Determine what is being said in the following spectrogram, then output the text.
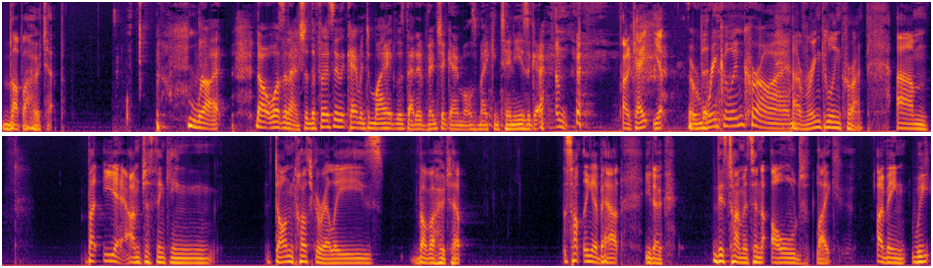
Bubba Ho-Tep. right. No, it wasn't actually. The first thing that came into my head was that adventure game I was making ten years ago. Okay, yep, a wrinkle in crime. a wrinkle in crime. Um, but yeah, I'm just thinking Don Coscarelli's Bubba Ho-Tep. Something about you know this time it's an old like I mean we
